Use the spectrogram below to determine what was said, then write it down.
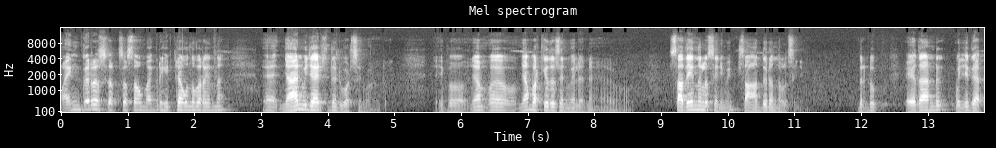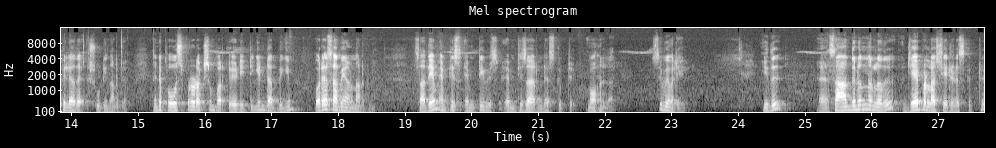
ഭയങ്കര സക്സസ് ആവും ഭയങ്കര ഹിറ്റാവും എന്ന് പറയുന്ന ഞാൻ വിചാരിച്ചിരുന്ന ഒരുപാട് സിനിമകളുണ്ട്. ഇപ്പോൾ ഞാൻ ഞാൻ വർക്ക് ചെയ്ത സിനിമയിൽ തന്നെ സതയെന്നുള്ള സതയം എന്നുള്ള സിനിമയും സാന്ത്വനം എന്നുള്ള സിനിമയും. ഇത് രണ്ടും ഏതാണ്ട് വലിയ ഗ്യാപ്പില്ലാതെ ഷൂട്ടിംഗ് നടക്കുക. ഇതിന്റെ പോസ്റ്റ് പ്രൊഡക്ഷൻ വർക്ക് എഡിറ്റിങ്ങും ഡബിങ്ങും ഒരേ സമയമാണ് നടക്കുന്നത്. Sadayam M T M T M T സാറിന്റെ സ്ക്രിപ്റ്റ് മോഹൻലാൽ സിബിമലയിൽ ഇത് സാധനം സാന്ത്വനം എന്നുള്ളത് ജയ പള്ളാശ്ശേരിയുടെ സ്ക്രിപ്റ്റ്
